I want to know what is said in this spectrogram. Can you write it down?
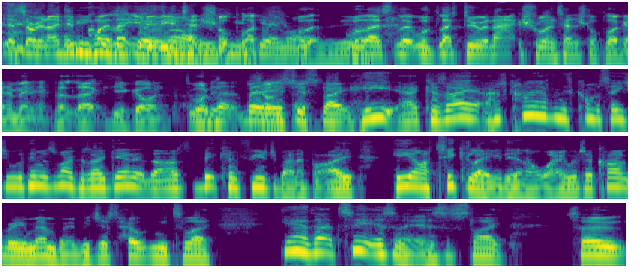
yeah, sorry, and I didn't quite let you do the intentional plug. Well, yeah. well, let's let, well, let's do an actual intentional plug in a minute. But like, you go on. What but, but it's say? just like he uh, because I, I was kind of having this conversation with him as well because I get it that I was a bit confused about it, but I he articulated in a way which I can't really remember. He just helped me to like, yeah, that's it, isn't it? It's just like so.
